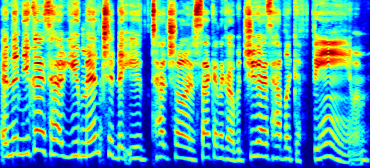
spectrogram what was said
And then you guys have you mentioned that you touched on it a second ago, but you guys have like a theme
